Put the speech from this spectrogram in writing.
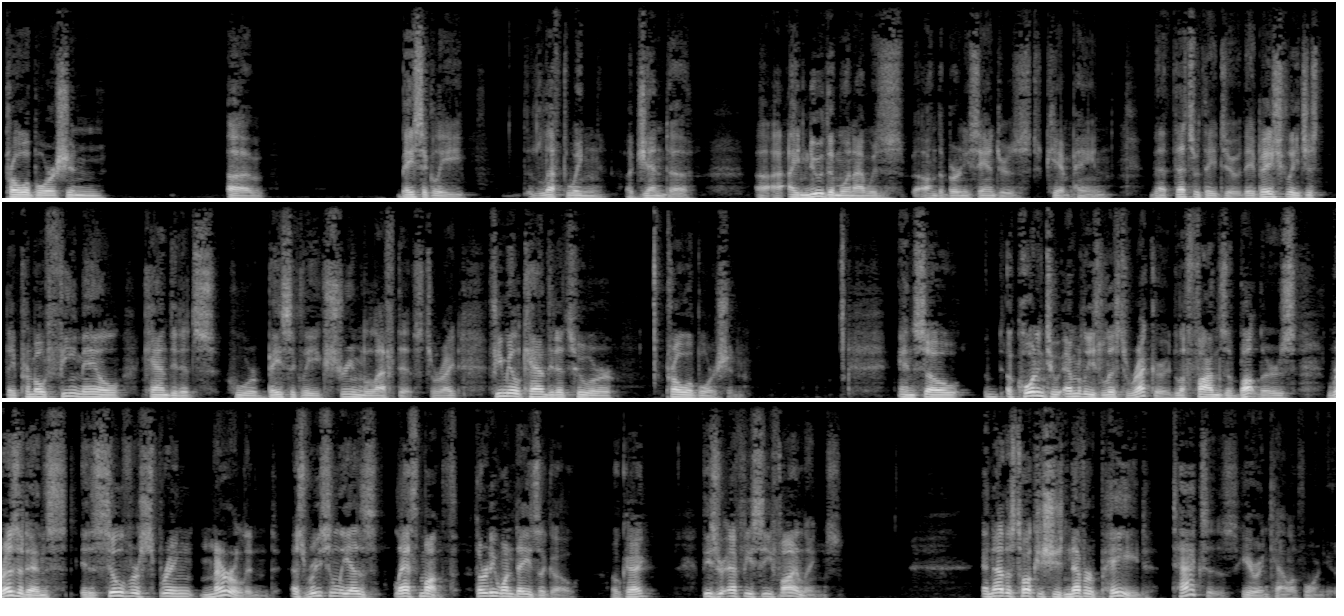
pro-abortion, uh, basically left-wing agenda uh, I knew them when I was on the Bernie Sanders campaign. That that's what they do. They basically just they promote female candidates who are basically extreme leftists, right? Female candidates who are pro-abortion. And so, according to Emily's List record, Laphonza Butler's residence is Silver Spring, Maryland, as recently as last month, 31 days ago. Okay? These are FEC filings. And now there's talk that she's never paid taxes here in California.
